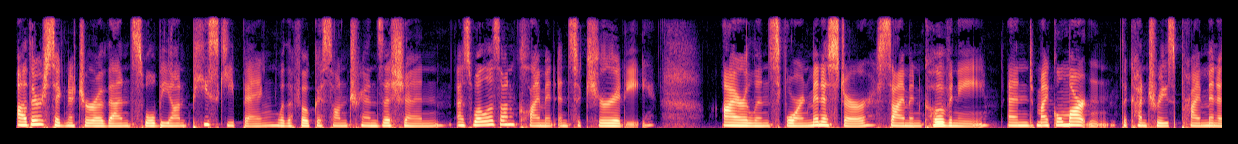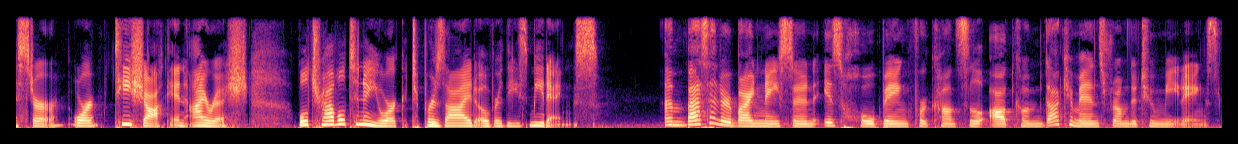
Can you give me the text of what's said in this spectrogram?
Other signature events will be on peacekeeping with a focus on transition, as well as on climate and security. Ireland's Foreign Minister, Simon Coveney, and Michael Martin, the country's Prime Minister, or Taoiseach in Irish, will travel to New York to preside over these meetings. Ambassador Byrne-Nason is hoping for Council outcome documents from the two meetings,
